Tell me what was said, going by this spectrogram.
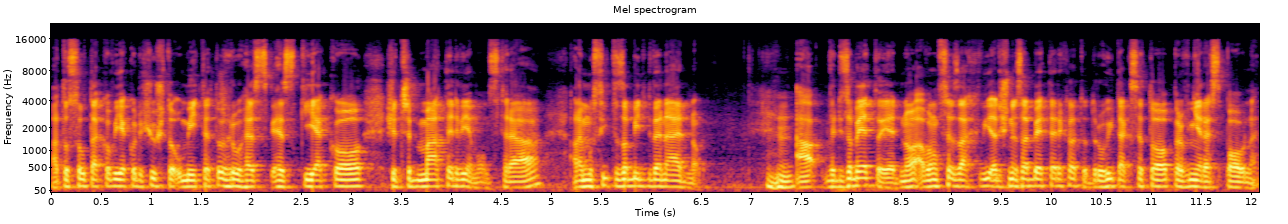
a to jsou takový, jako když už to umíte tu hru hezky, hezký, jako, že třeba máte dvě monstra, ale musíte zabít dvě najednou Mm-hmm. A vy zabijete jedno a ono se za chvíli, a když nezabijete rychle to druhý, tak se to první respawne.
